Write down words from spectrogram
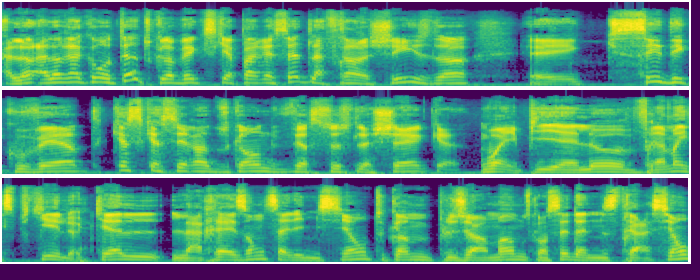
elle, a, elle a raconté en tout cas avec ce qui apparaissait de la franchise là, euh, ses découvertes, qu'est-ce qu'elle s'est rendu compte versus le chèque? Oui, puis elle a vraiment expliqué là, quelle la raison de sa démission, tout comme plusieurs membres du conseil d'administration,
